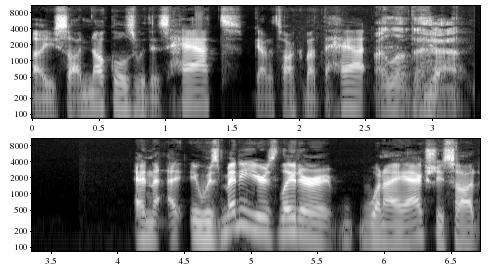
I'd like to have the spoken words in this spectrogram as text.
Uh, you saw Knuckles with his hat. Got to talk about the hat I love the hat. and I- it was many years later when I actually saw it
